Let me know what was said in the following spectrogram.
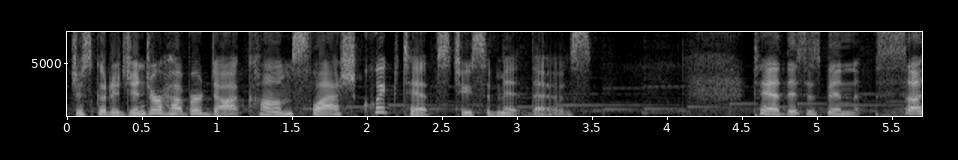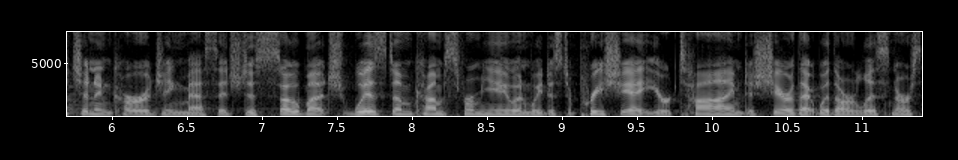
Just go to gingerhubbard.com slash quick tips to submit those. Tedd, this has been such an encouraging message. Just so much wisdom comes from you, and we just appreciate your time to share that with our listeners.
